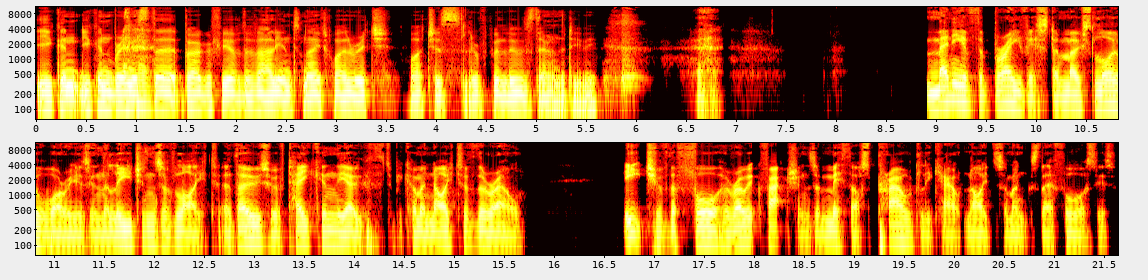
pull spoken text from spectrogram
you can you can bring us the biography of the valiant knight while Rich watches Liverpool lose there on the TV. Many of the bravest and most loyal warriors in the legions of light are those who have taken the oath to become a knight of the realm. Each of the four heroic factions of Mythoss proudly count knights amongst their forces.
